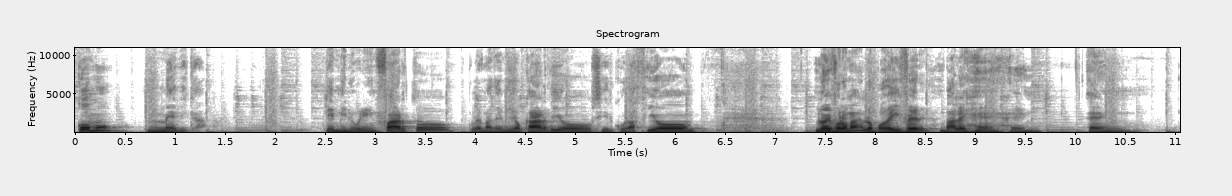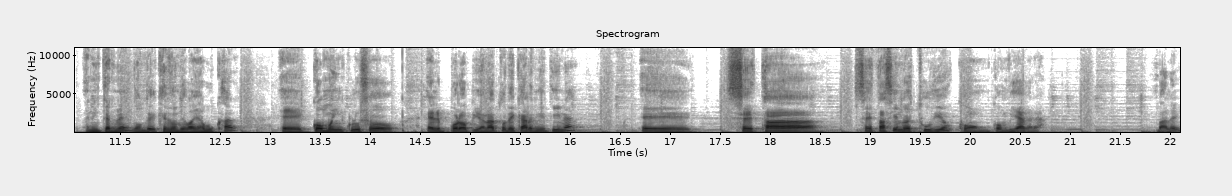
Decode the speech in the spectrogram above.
como médica. Disminuir infartos, problemas de miocardio, circulación... No hay broma, lo podéis ver, ¿vale? En, internet, donde, que es donde vais a buscar. eh, cómo incluso el propionato de carnitina eh, se, está, se está haciendo estudios con, Viagra, ¿vale?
